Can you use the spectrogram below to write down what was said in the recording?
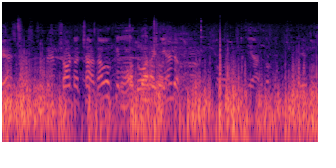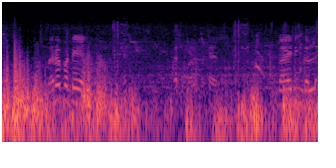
गया शॉट अच्छा था वो किलो दो मिनट किया जब। मेरे पटेल। गाइडिंग कर ले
